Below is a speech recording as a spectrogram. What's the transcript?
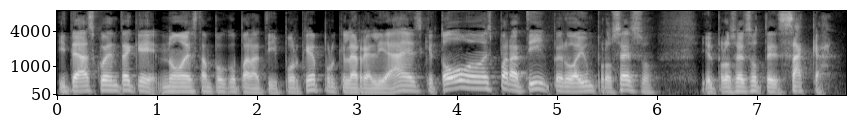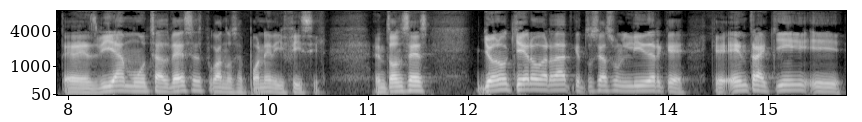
y te das cuenta que no es tampoco para ti. ¿Por qué? Porque la realidad es que todo es para ti, pero hay un proceso. Y el proceso te saca, te desvía muchas veces cuando se pone difícil. Entonces, yo no quiero, ¿verdad?, que tú seas un líder que, que entra aquí y,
